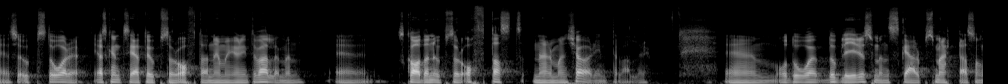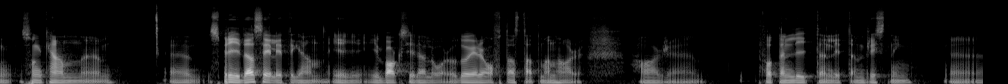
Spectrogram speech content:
uh, så uppstår det, jag ska inte säga att det uppstår ofta när man gör intervaller, men uh, skadan uppstår oftast när man kör intervaller. Um, och då, då blir det som en skarp smärta som, som kan eh, sprida sig lite grann i, i baksida lår och då är det oftast att man har, har fått en liten, liten bristning eh,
